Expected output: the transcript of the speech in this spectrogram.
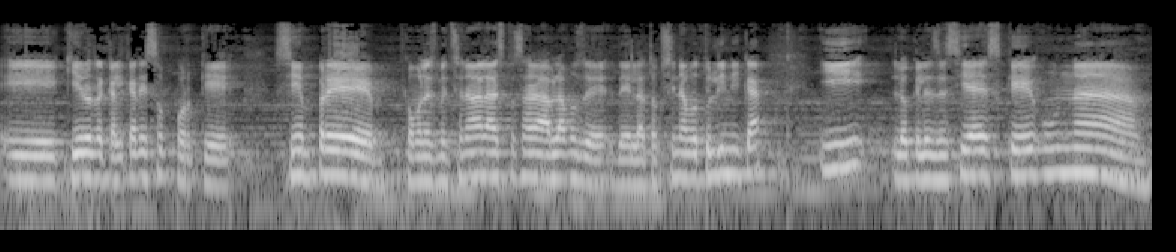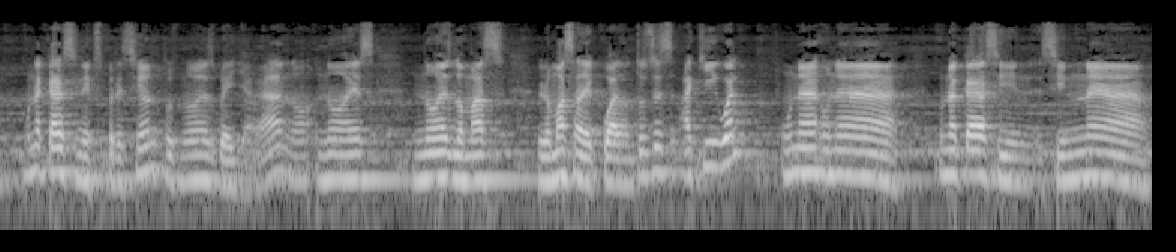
y quiero recalcar eso porque siempre, como les mencionaba la vez pasada, hablamos de la toxina botulínica y lo que les decía es que una, una cara sin expresión pues no es bella, No, no, es, no es lo más, lo más adecuado. Entonces aquí igual, una, una, una cara sin, sin una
